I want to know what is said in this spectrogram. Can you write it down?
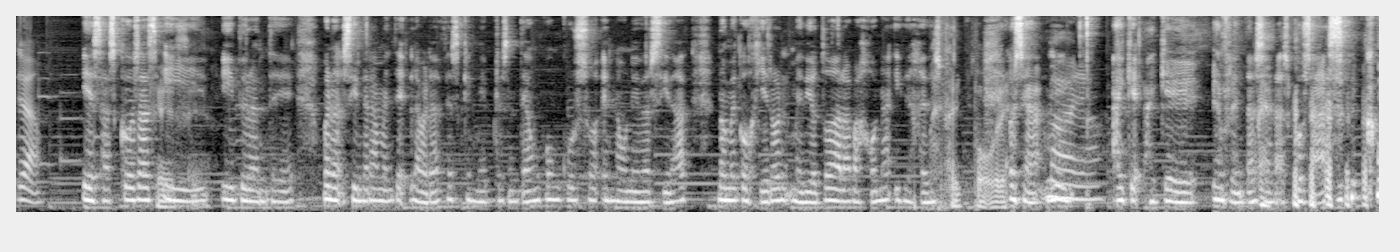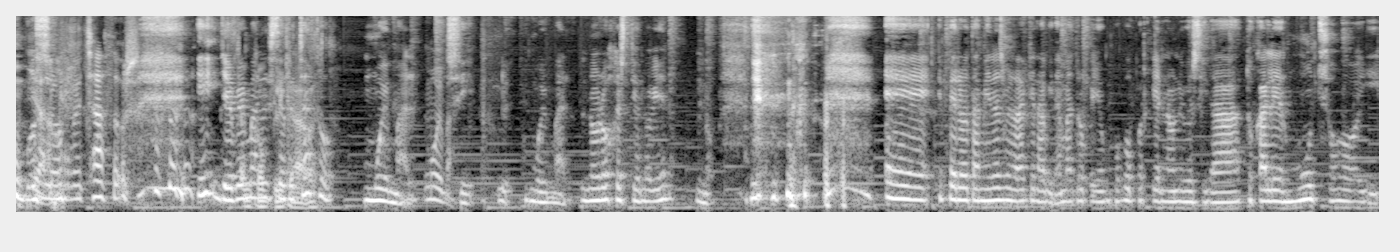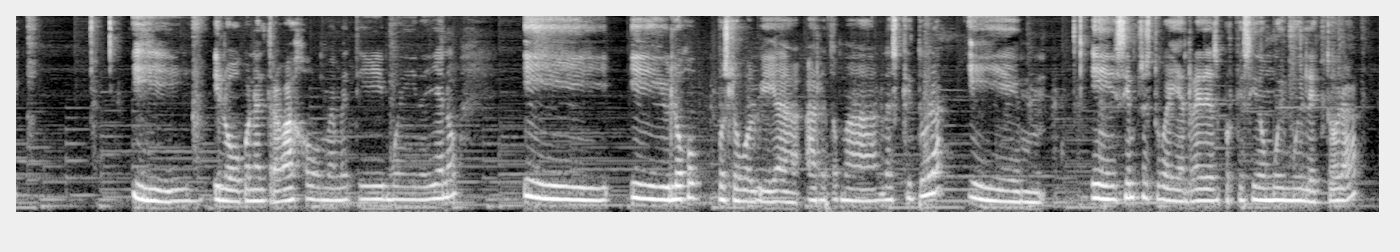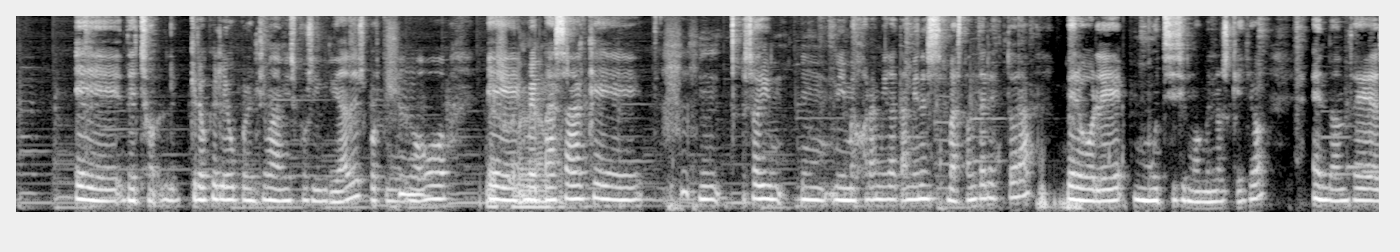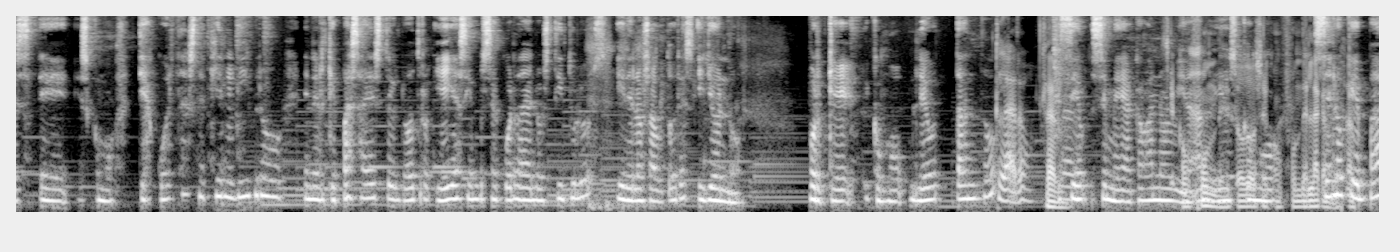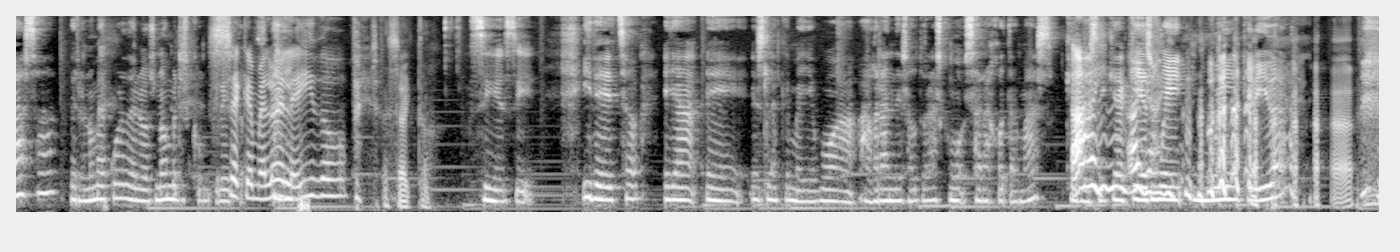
Y esas cosas y, durante, bueno, sinceramente la verdad es que me presenté a un concurso en la universidad, no me cogieron, me dio toda la bajona y dejé de Ay, pobre. O sea, Vaya. hay que, hay que enfrentarse a las cosas como Y a son. los rechazos. Y llevé Son mal ese rechazo. Muy mal. Muy mal. Sí, muy mal. No lo gestiono bien, no. Eh, pero también es verdad que la vida me atropelló un poco porque en la universidad toca leer mucho y, y, y luego con el trabajo me metí muy de lleno. Y, y luego pues lo volví a, a retomar la escritura y, y siempre estuve ahí en redes porque he sido muy muy lectora. Eh, de hecho, creo que leo por encima de mis posibilidades porque luego Me eh, me pasa que mm, soy mm, mi mejor amiga también es bastante lectora, pero lee muchísimo menos que yo. Entonces eh, es como, ¿te acuerdas de aquel libro en el que pasa esto y lo otro? Y ella siempre se acuerda de los títulos y de los autores y yo no. Porque como leo tanto, Claro. Claro. se, se me acaban Se olvidando. confunde, y es todo se como, confunde en la sé cabeza. lo que pasa, pero no me acuerdo de los nombres concretos. Sé que me lo he leído, pero Exacto. Sí, sí. Y de hecho, ella eh, es la que me llevó a, a grandes autoras como Sara J. Más, que Ay, que aquí ay, es ay. muy, muy querida.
